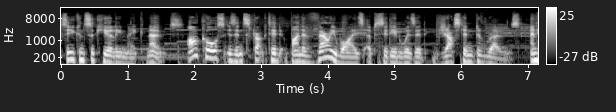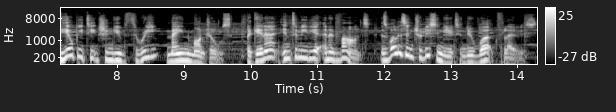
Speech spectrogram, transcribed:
so you can securely make notes. Our course is instructed by the very wise Obsidian wizard Justin DeRose, and he'll be teaching you three main modules beginner, intermediate, and advanced, as well as introducing you to new workflows.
